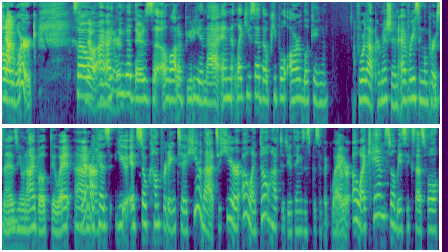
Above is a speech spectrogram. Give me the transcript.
how yeah. I work. So no, I, I think that there's a lot of beauty in that. And like you said, though, people are looking for that permission. Every single person Mhm. is. You and I both do it um, Yeah. because you. It's so comforting to hear that. To hear, oh, I don't have to do things a specific way, Yeah. or oh, I can still be successful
